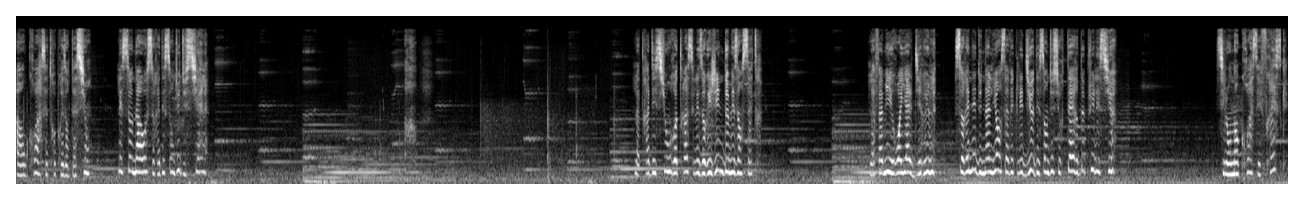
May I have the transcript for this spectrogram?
À en croire cette représentation, les Sonao seraient descendus du ciel. La tradition retrace les origines de mes ancêtres. La famille royale d'Irul serait née d'une alliance avec les dieux descendus sur Terre depuis les cieux. Si l'on en croit ces fresques,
